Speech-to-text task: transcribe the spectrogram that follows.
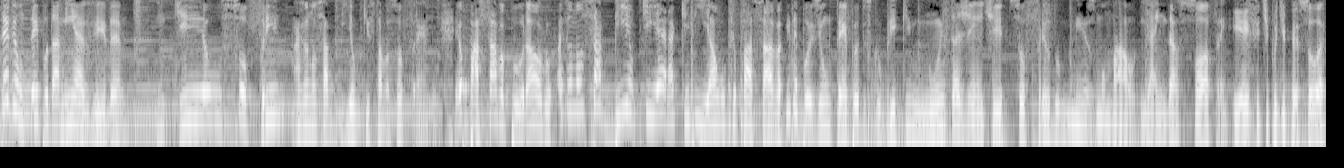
Teve um tempo da minha vida em que eu sofri, mas eu não sabia o que estava sofrendo. Eu passava por algo, mas eu não sabia o que era aquele algo que eu passava. E depois de um tempo eu descobri que muita gente sofreu do mesmo mal e ainda sofrem. E é esse tipo de pessoa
